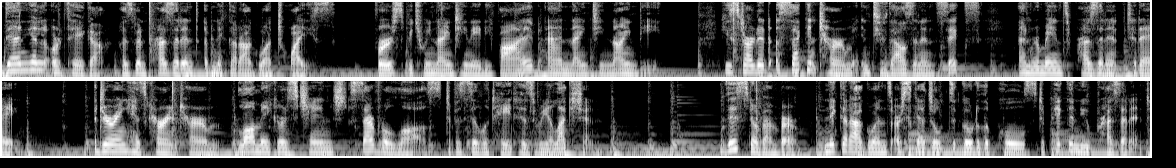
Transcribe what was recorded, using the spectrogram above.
Daniel Ortega has been president of Nicaragua twice, first between 1985 and 1990. He started a second term in 2006 and remains president today. During his current term, lawmakers changed several laws to facilitate his reelection. This November, Nicaraguans are scheduled to go to the polls to pick a new president,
